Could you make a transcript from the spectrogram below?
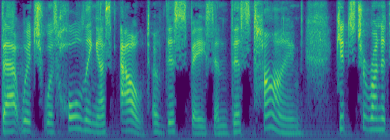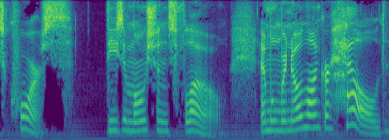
That which was holding us out of this space and this time gets to run its course. These emotions flow. And when we're no longer held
